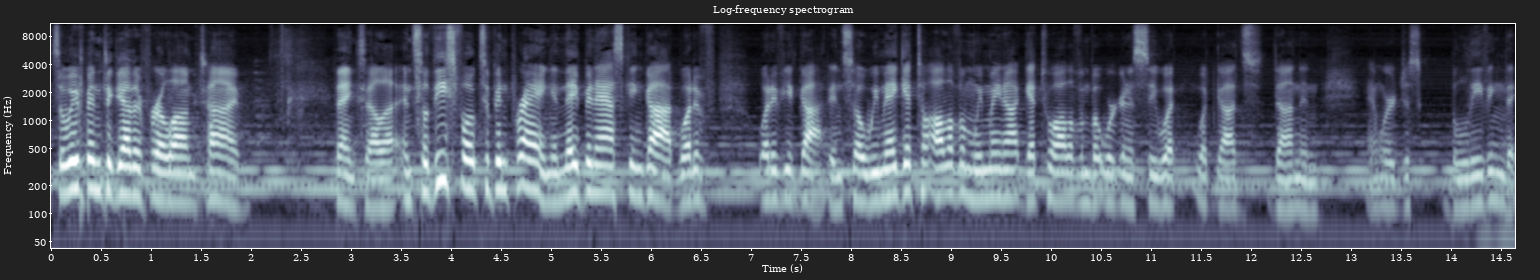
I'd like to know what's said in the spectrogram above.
So we've been together for a long time. Thanks, Ella. And so these folks have been praying and they've been asking God, what have, what have you got? And so we may get to all of them, we may not get to all of them, but we're going to see what, what God's done. And, and we're just believing that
